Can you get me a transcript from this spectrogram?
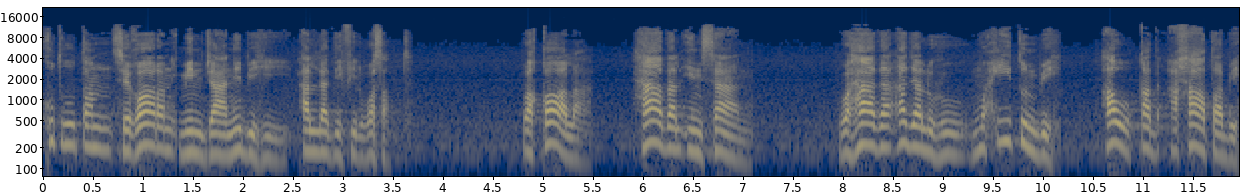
خطوطا صغارا من جانبه الذي في الوسط. وقال هذا الإنسان وهذا أجله محيط به أو قد أحاط به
